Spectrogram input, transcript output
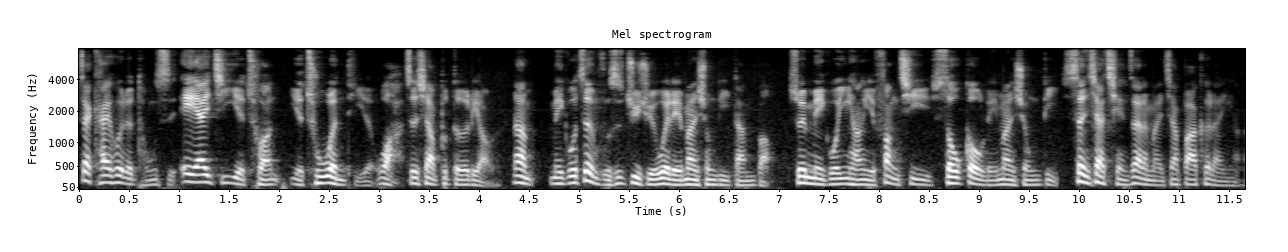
在开会的同时，AIG 也传也出问题了，哇，这下不得了了。那美国政府是拒绝为雷曼兄弟担保，所以美国银行也放弃收购雷曼兄弟，剩下潜在的买家巴克莱银行，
